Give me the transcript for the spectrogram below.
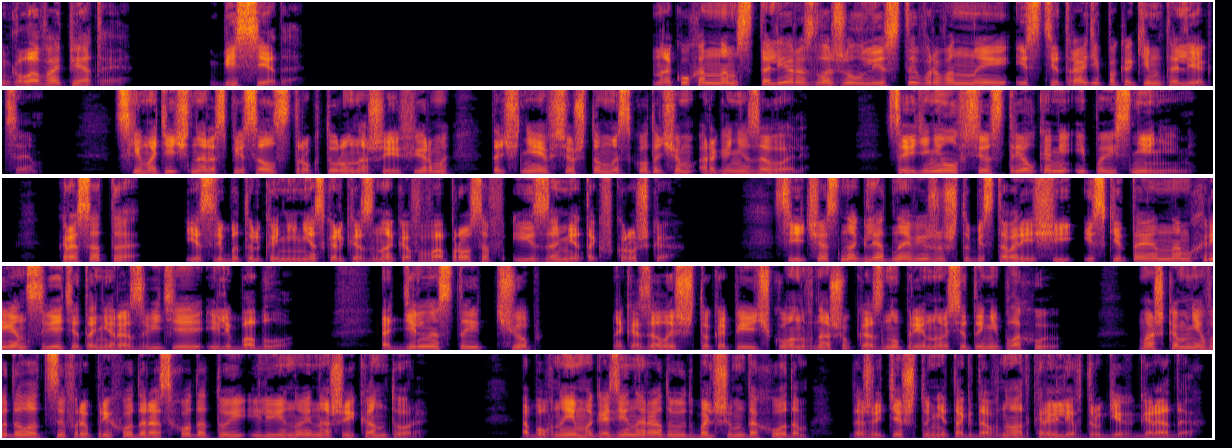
Глава 5. Беседа. На кухонном столе разложил листы, вырванные из тетради по каким-то лекциям. Схематично расписал структуру нашей фирмы, точнее все, что мы с Коточем организовали. Соединил все стрелками и пояснениями. Красота, если бы только не несколько знаков вопросов и заметок в кружках. Сейчас наглядно вижу, что без товарищей из Китая нам хрен светит, а не развитие или бабло. Отдельно стоит ЧОП. Оказалось, что копеечку он в нашу казну приносит и неплохую. Машка мне выдала цифры прихода-расхода той или иной нашей конторы. Обувные магазины радуют большим доходом, даже те, что не так давно открыли в других городах.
